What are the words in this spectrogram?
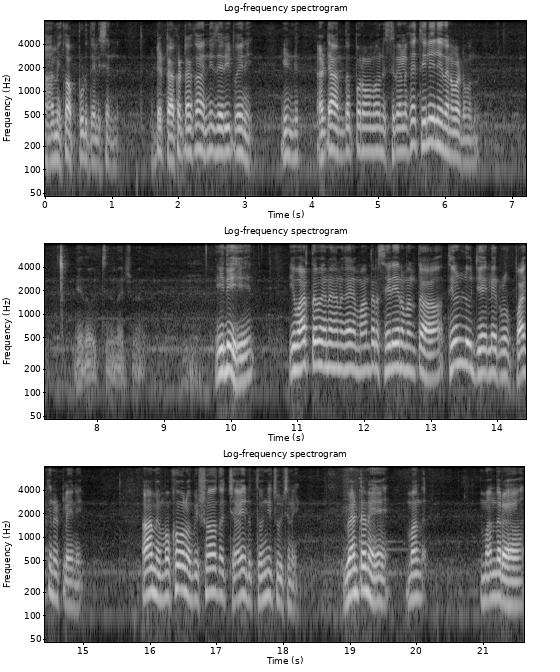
ఆమెకు అప్పుడు తెలిసింది. అంటే టకటక అన్నీ జరిగిపోయినాయి. అంటే అంతఃపురంలోని స్త్రీలకే తెలియలేదన్నమాట ముందు. ఏదో వచ్చింది మర్చిపోయాను. ఇది ఈ వార్త వినగానే మందర శరీరం అంతా తేళ్ళు జైలర్లు పాకినట్లయినాయి. ఆమె ముఖంలో విషాద ఛాయలు తొంగి చూసినాయి వెంటనే మంద మందర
